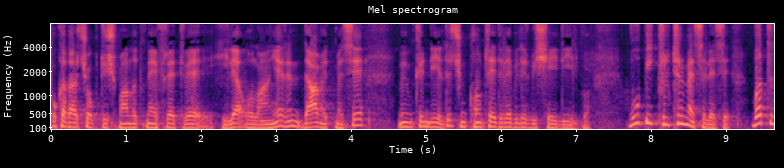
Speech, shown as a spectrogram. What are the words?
o kadar çok düşmanlık, nefret ve hile olan yerin devam etmesi mümkün değildir. Çünkü kontrol edilebilir bir şey değil bu. Bu bir kültür meselesi. Batı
